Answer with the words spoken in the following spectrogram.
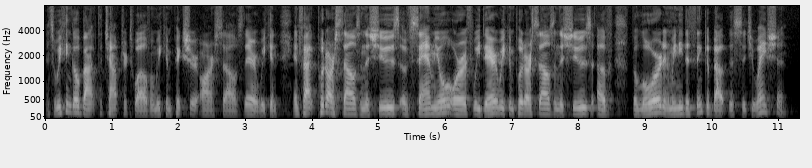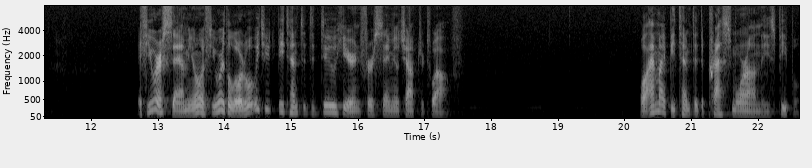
And so we can go back to chapter 12 and we can picture ourselves there. We can, in fact, put ourselves in the shoes of Samuel, or if we dare, we can put ourselves in the shoes of the Lord, and we need to think about this situation. If you were Samuel, if you were the Lord, what would you be tempted to do here in 1 Samuel chapter 12? Well, I might be tempted to press more on these people.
